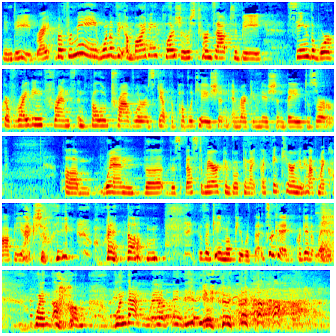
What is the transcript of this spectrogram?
indeed, right? But for me, one of the abiding pleasures turns out to be seeing the work of writing friends and fellow travelers get the publication and recognition they deserve. Um, when the this Best American book, and I, I, think Karen, you have my copy actually, when because um, I came up here with that. It's okay, I'll get it later. When um, when that when,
